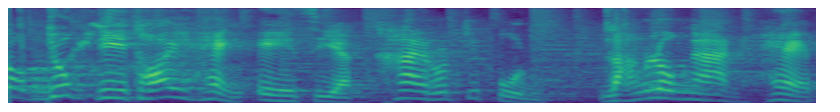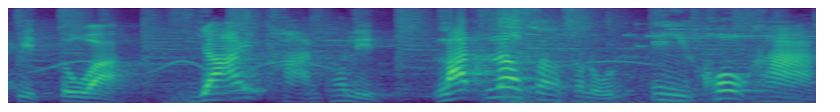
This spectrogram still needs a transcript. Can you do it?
จบยุคดีทอยแห่งเอเชียค่ายรถญี่ปุ่น หลังโรงงานแห่ปิดตัว ย้ายฐานผลิต รัดเลิกสนับสนุนอีโคคาร์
